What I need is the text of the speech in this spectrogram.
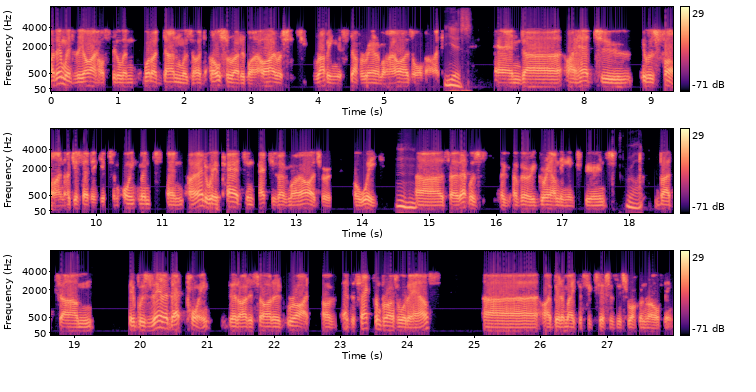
I then went to the eye hospital, and what I'd done was I'd ulcerated my iris, rubbing this stuff around in my eyes all night. Yes. And uh, I had to. It was fine. I just had to get some ointment, and I had to wear pads and patches over my eyes for a week. Mm-hmm. Uh, so that was a, a, very grounding experience. Right. But um, it was then at that point that I decided, right, I've had the sack from Price Waterhouse. Uh, I better make a success of this rock and roll thing.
